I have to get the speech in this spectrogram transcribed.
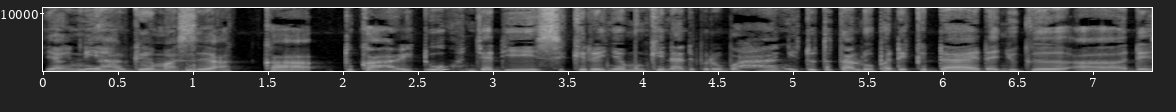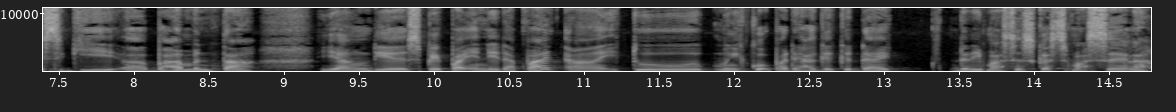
Yang ni harga masa akak tukar hari tu. Jadi sekiranya mungkin ada perubahan itu tertakluk pada kedai dan juga uh, dari segi uh, bahan mentah yang dia spare part yang dia dapat uh, itu mengikut pada harga kedai dari masa ke semasa lah.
